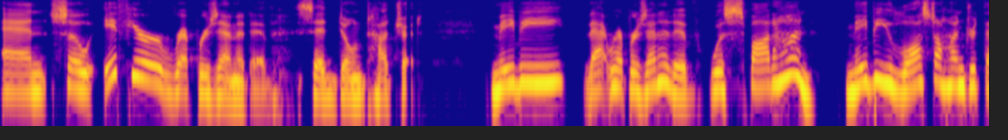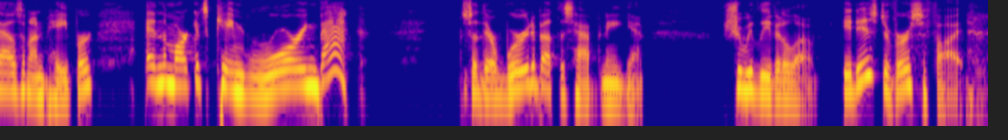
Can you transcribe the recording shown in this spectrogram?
And so if your representative said, don't touch it, maybe that representative was spot on. Maybe you lost a 100,000 on paper and the markets came roaring back. So they're worried about this happening again. Should we leave it alone? It is diversified.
